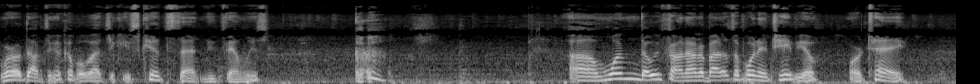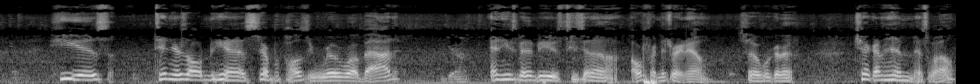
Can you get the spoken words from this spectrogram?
we're adopting a couple of Atchikis kids that need families. Um, one that we found out about is a boy named Tavio, or Tay. He is 10 years old and he has cerebral palsy real, real bad. Yeah. And he's been abused. He's in an orphanage right now. So we're going to check on him as well.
